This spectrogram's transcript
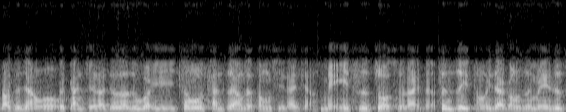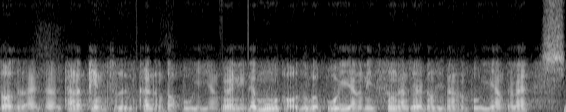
老实讲，我的感觉呢，就是说，如果以生物炭这样的东西来讲，每一次做出来的，甚至于同一家公司每一次做出来的，它的品质可能都不一样，因为你的木头如果不一样，你生产出来的东西当然不一样，对不对？是。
